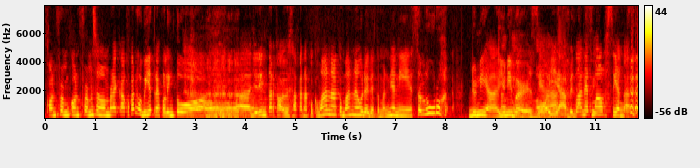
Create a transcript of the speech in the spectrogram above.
confirm-confirm sama mereka. Aku kan hobinya traveling tuh. Uh, jadi ntar kalau misalkan aku ke mana, ke mana udah ada temennya nih. Seluruh dunia, universe Oh, ya. iya, benar Planet sih. Mars ya nggak ada.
